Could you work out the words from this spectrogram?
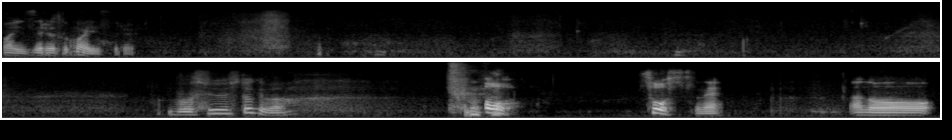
まあ、譲るとこは譲る。募集しとけば？おそうっすね。あのー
